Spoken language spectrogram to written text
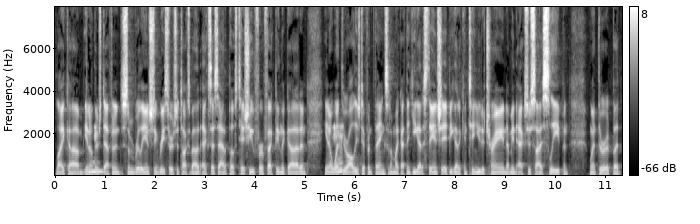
Like, um, you know, there's definitely some really interesting research that talks about excess adipose tissue for affecting the gut and, you know, went through all these different things. And I'm like, I think you got to stay in shape. You got to continue to train. I mean, exercise, sleep, and went through it. But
